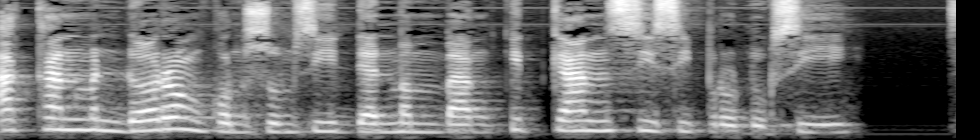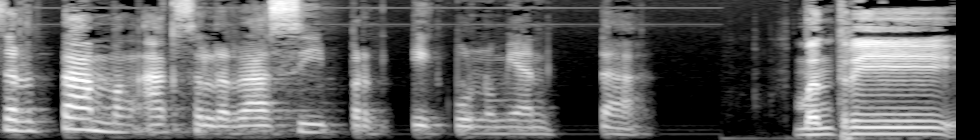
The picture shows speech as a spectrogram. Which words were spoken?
akan mendorong konsumsi dan membangkitkan sisi produksi serta mengakselerasi perekonomian kita. Menteri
